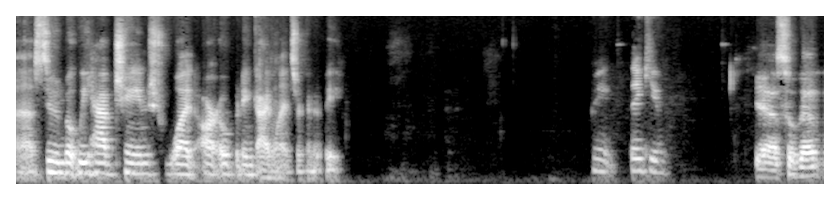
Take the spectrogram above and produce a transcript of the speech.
uh, soon, but we have changed what our opening guidelines are going to be. Great, thank you. Yeah, so that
